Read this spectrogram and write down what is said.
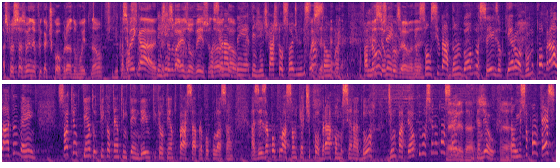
as pessoas não ficam te cobrando muito, não? Fica, você vem cá, você não vai resolver isso, não? não tem, tem, gente que acha que eu sou administração. É. Eu falo, não, Esse gente, é o problema, né? eu sou um cidadão igual vocês, eu quero, ó, vamos cobrar lá também. Só que eu tento, o que, que eu tento entender e o que, que eu tento passar para a população? Às vezes a população quer te cobrar como senador de um papel que você não consegue, é entendeu? É. Então isso acontece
